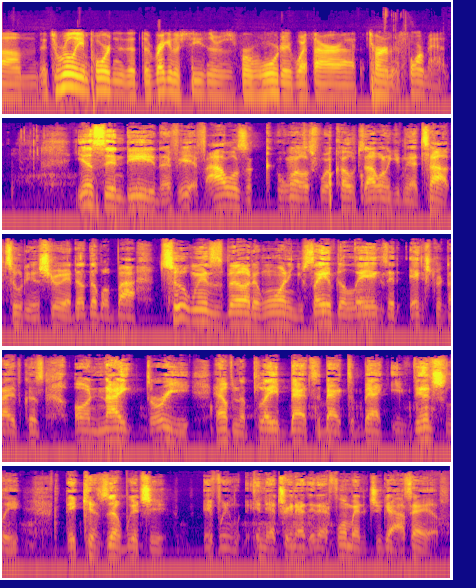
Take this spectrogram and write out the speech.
um, it's really important that the regular season is rewarded with our uh, tournament format. Yes, indeed. If if I was a, one of those four coaches, I want to give in that top two to ensure that they'll double by. Two wins is better than one, and you save the legs at extra night because on night three, having to play back to back to back, eventually they catch up with you if we in that in that, in that format that you guys have.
